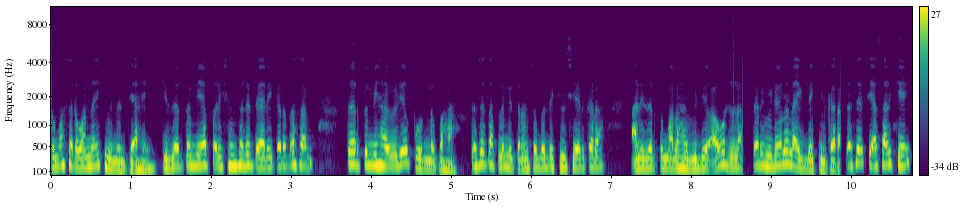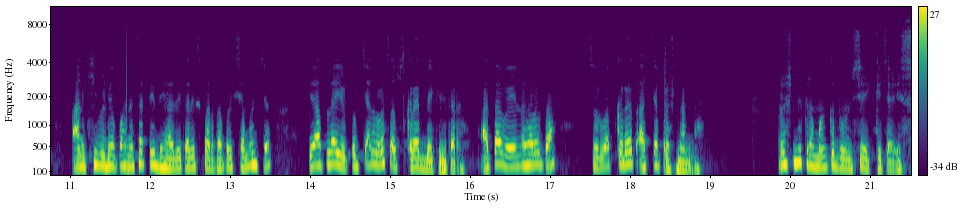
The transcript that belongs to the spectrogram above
तुम्हा सर्वांना एक विनंती आहे की जर तुम्ही या परीक्षांसाठी तयारी करत असाल तर तुम्ही हा व्हिडिओ पूर्ण पहा. तसेच आपल्या मित्रांसोबत देखील शेअर करा. आणि जर तुम्हाला हा व्हिडिओ आवडला तर व्हिडिओला लाईक देखील करा. तसेच यासारखे आणखी व्हिडिओ पाहण्यासाठी ध्येयाधिकारी स्पर्धा परीक्षा मंच या आपल्या यूट्यूब चॅनलला सबस्क्राईब देखील करा. आता वेळ न घालवता सुरुवात करूयात आजच्या प्रश्नांना. प्रश्न क्रमांक दोनशे एक्केचाळीस.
